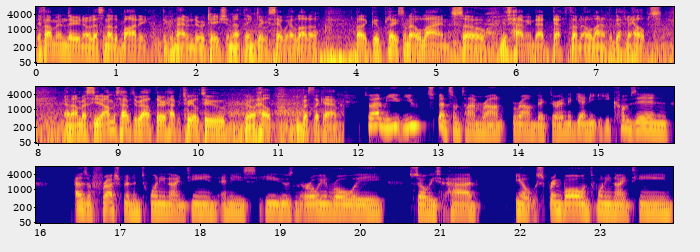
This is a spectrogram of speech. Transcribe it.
if I'm in there, you know, that's another body that can have in the rotation. I think, like I said, we have a lot of a lot of good players on the O line, so just having that depth on the O line, definitely helps. And I'm just, you know, I'm just happy to be out there, happy to be able to, you know, help the best I can. So, Adam, you you spent some time around around Victor, and again, he, he comes in as a freshman in 2019, and he's he was an early enrollee, so he's had you know spring ball in 2019.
